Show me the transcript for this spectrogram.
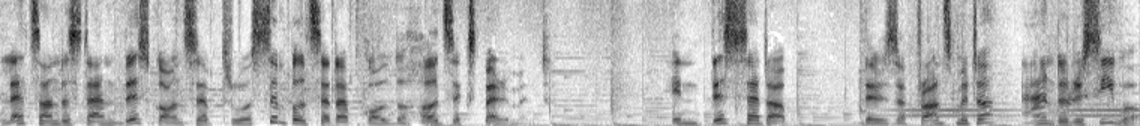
Let's understand this concept through a simple setup called the Hertz experiment. In this setup, there is a transmitter and a receiver.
